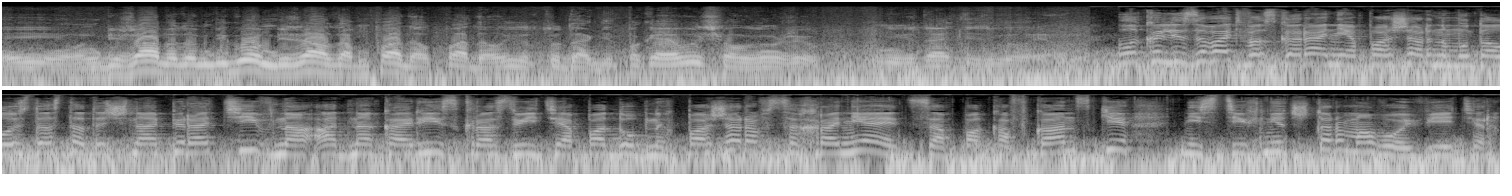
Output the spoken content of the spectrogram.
И он бежал, потом бегом бежал, там падал, падал, и вот туда где-то. Пока я вышел, он уже не видать здесь было. Локализовать возгорание пожарным удалось достаточно оперативно, однако риск развития подобных пожаров сохраняется, пока в Канске не стихнет штормовой ветер.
